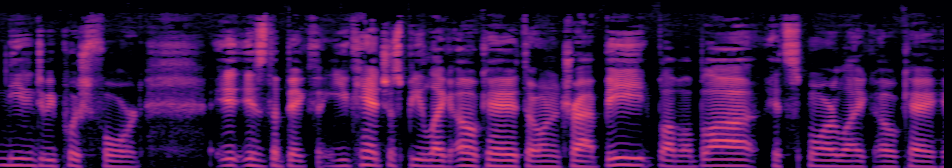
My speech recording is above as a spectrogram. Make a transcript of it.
needing to be pushed forward. Is the big thing. You can't just be like, oh, okay, throwing a trap beat, blah blah blah. It's more like, okay,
